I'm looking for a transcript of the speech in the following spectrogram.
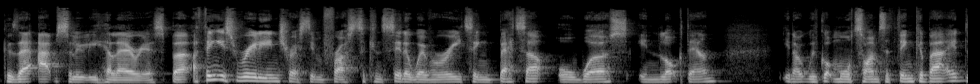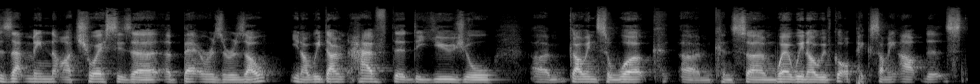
because they're absolutely hilarious. But I think it's really interesting for us to consider whether we're eating better or worse in lockdown you know we've got more time to think about it does that mean that our choices are, are better as a result you know we don't have the the usual um, going to work um, concern where we know we've got to pick something up that's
